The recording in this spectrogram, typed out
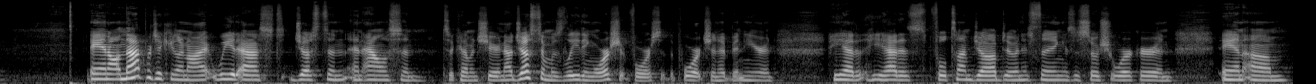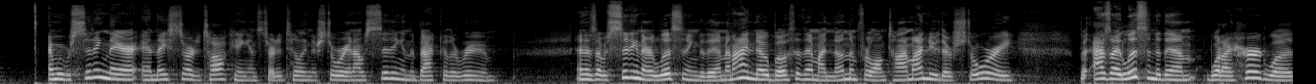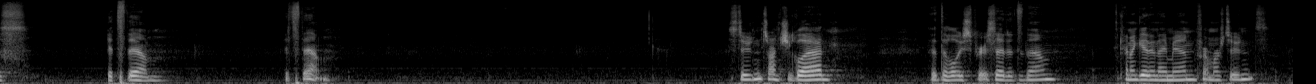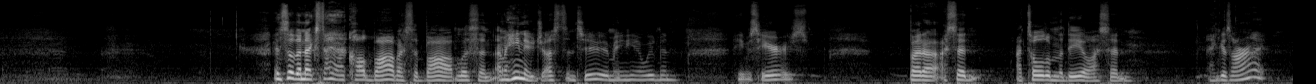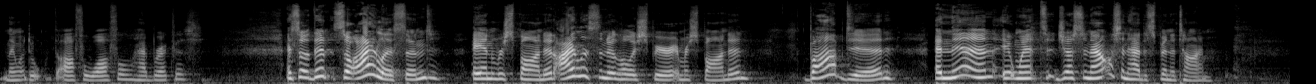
And on that particular night, we had asked Justin and Allison to come and share. Now, Justin was leading worship for us at the porch and had been here, and he had he had his full time job doing his thing as a social worker, and and um, and we were sitting there, and they started talking and started telling their story, and I was sitting in the back of the room, and as I was sitting there listening to them, and I know both of them, I'd known them for a long time, I knew their story, but as I listened to them, what I heard was, it's them, it's them. Students, aren't you glad that the Holy Spirit said it to them? Can I get an amen from our students? And so the next day I called Bob. I said, Bob, listen. I mean, he knew Justin too. I mean, you know, we'd been, he was here. He's, but uh, I said, I told him the deal. I said, he goes, all right. And they went to the Awful Waffle, had breakfast. And so then, so I listened and responded. I listened to the Holy Spirit and responded. Bob did. And then it went to Justin Allison had to spend a time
